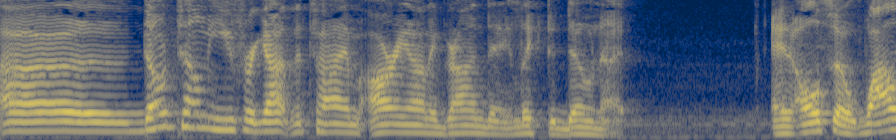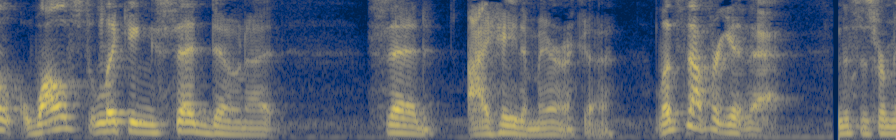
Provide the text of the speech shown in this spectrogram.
Uh, don't tell me you forgot the time Ariana Grande licked a donut. And also, while whilst licking said donut, said, I hate America. Let's not forget that. This is from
